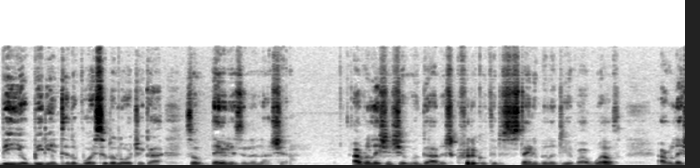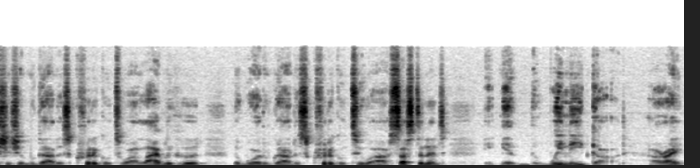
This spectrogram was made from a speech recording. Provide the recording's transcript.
be obedient to the voice of the Lord your God. So there it is in a nutshell. Our relationship with God is critical to the sustainability of our wealth. Our relationship with God is critical to our livelihood. The Word of God is critical to our sustenance. We need God. All right?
